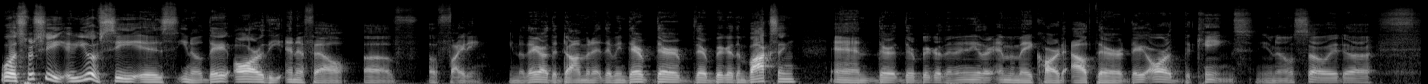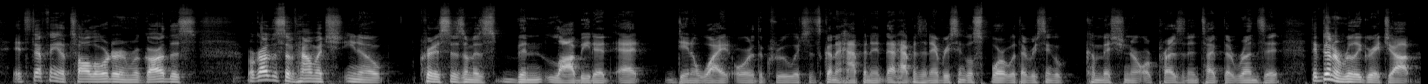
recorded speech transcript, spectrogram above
Well, especially UFC is, you know, they are the NFL of of fighting. You know, they are the dominant. I mean, they're they're they're bigger than boxing, and they're they're bigger than any other MMA card out there. They are the kings. You know, so it uh, it's definitely a tall order, and regardless regardless of how much you know criticism has been lobbied at at Dana White or the crew, which is going to happen. In, that happens in every single sport with every single commissioner or president type that runs it. They've done a really great job,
